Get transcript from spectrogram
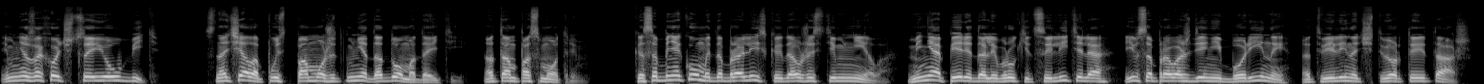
и мне захочется ее убить. Сначала пусть поможет мне до дома дойти, а там посмотрим». К особняку мы добрались, когда уже стемнело. Меня передали в руки целителя и в сопровождении Борины отвели на четвертый этаж.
